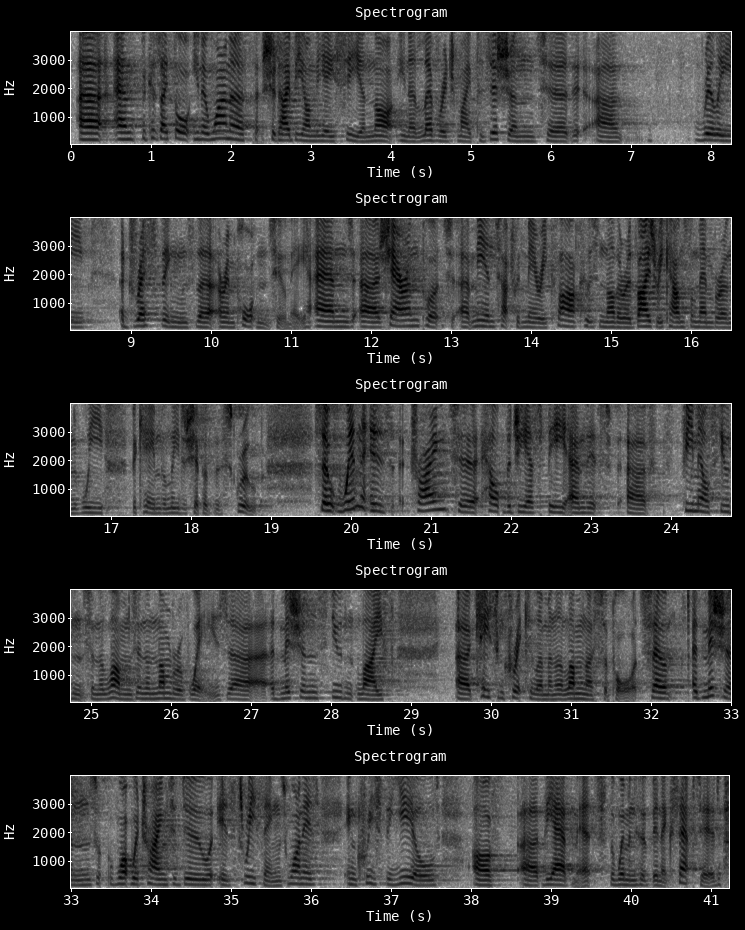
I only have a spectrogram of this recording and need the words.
Uh, and because I thought, you know, why on earth should I be on the AC and not, you know, leverage my position to uh, really address things that are important to me. And uh, Sharon put uh, me in touch with Mary Clark, who's another advisory council member, and we became the leadership of this group. So WIN is trying to help the GSB and its uh, female students and alums in a number of ways. Uh, admissions, student life, uh, case and curriculum, and alumni support. So admissions, what we're trying to do is three things. One is increase the yield of uh, the admits, the women who've been accepted,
